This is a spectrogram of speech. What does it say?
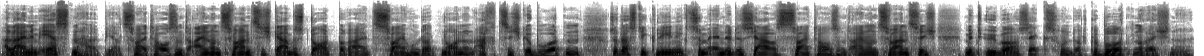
Allein im ersten Halbjahr 2021 gab es dort bereits 289 Geburten, sodass die Klinik zum Ende des Jahres 2021 mit über 600 Geburten rechne.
